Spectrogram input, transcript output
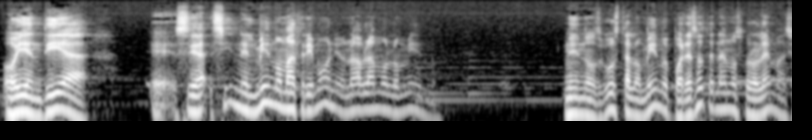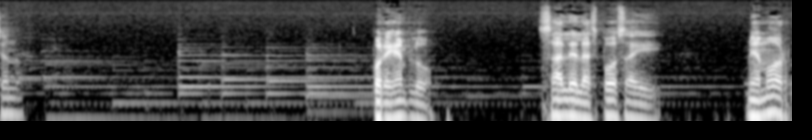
Hoy en día, eh, sin el mismo matrimonio, no hablamos lo mismo. Ni nos gusta lo mismo. Por eso tenemos problemas, ¿sí o no? Por ejemplo, sale la esposa y, mi amor,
